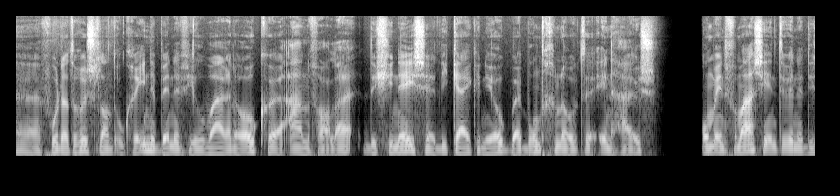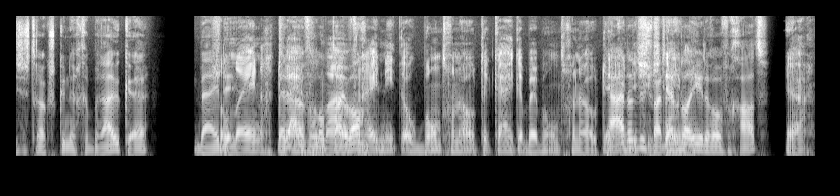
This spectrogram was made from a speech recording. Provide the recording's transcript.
uh, voordat Rusland Oekraïne binnenviel, waren er ook uh, aanvallen. De Chinezen die kijken nu ook bij bondgenoten in huis om informatie in te winnen die ze straks kunnen gebruiken bij Zonder de, enige twijfel, maar Taiwan. vergeet niet ook bondgenoten kijken bij bondgenoten. Ja, dat is waar. Daar hebben we het al eerder over gehad. Ja.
